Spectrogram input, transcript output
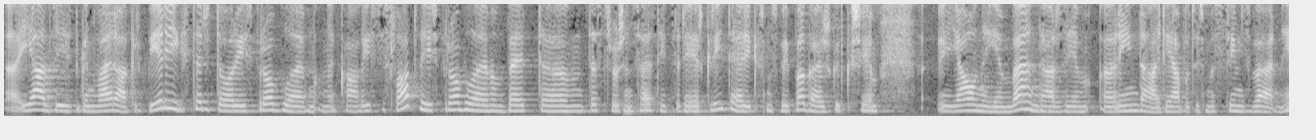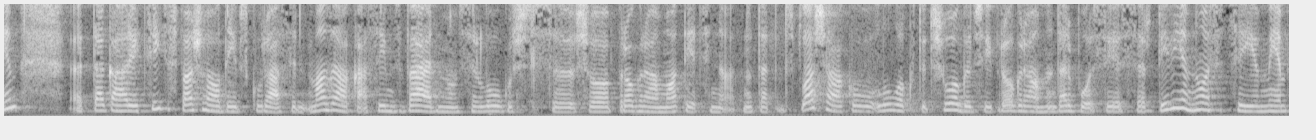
jāatzīst gan vairāk ir pierīgas teritorijas problēma nekā visas Latvijas problēma, bet um, tas droši vien saistīts arī ar kritēriju, kas mums bija pagājuši gadu, ka šiem jaunajiem bērndārziem uh, rindā ir jābūt vismaz simts bērniem. Uh, tā kā arī citas pašvaldības, kurās ir mazākā simts bērni, mums ir lūgušas uh, šo programmu attiecināt nu, uz plašāku loku, tad šogad šī programma darbosies ar diviem nosacījumiem.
